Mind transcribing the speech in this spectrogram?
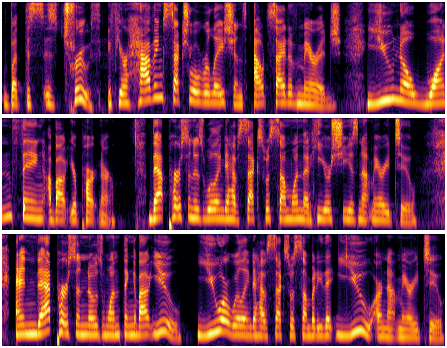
but this is truth. If you're having sexual relations outside of marriage, you know one thing about your partner. That person is willing to have sex with someone that he or she is not married to. And that person knows one thing about you. You are willing to have sex with somebody that you are not married to.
